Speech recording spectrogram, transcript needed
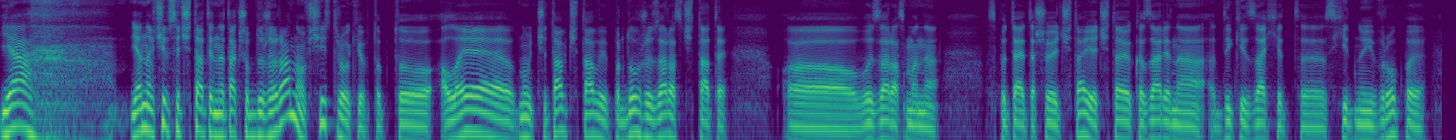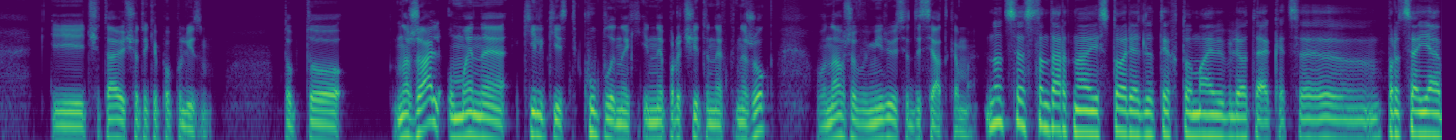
Я я навчився читати не так, щоб дуже рано, в 6 років. тобто, Але ну, читав, читав і продовжую зараз читати. Ви зараз мене спитаєте, що я читаю. Я читаю Казаріна Дикий Захід е, Східної Європи і читаю, що таке популізм. Тобто, на жаль, у мене кількість куплених і непрочитаних книжок вона вже вимірюється десятками. Ну, це стандартна історія для тих, хто має бібліотеки. Це Про це я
